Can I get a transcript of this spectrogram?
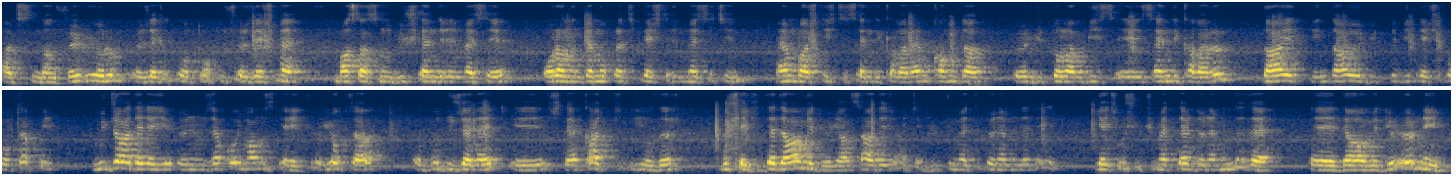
açısından söylüyorum. Özellikle o toplu sözleşme masasının güçlendirilmesi, oranın demokratikleştirilmesi için hem başta işçi sendikalar hem kamuda örgütlü olan biz e, sendikaların daha etkin, daha örgütlü, birleşik ortak bir mücadeleyi önümüze koymamız gerekiyor. Yoksa e, bu düzenek e, işte kaç yıldır bu şekilde devam ediyor. Yani sadece AKP hükümeti döneminde değil, geçmiş hükümetler döneminde de e, devam ediyor. Örneğin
